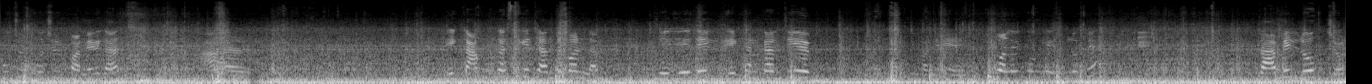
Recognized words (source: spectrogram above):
প্রচুর প্রচুর পানের গাছ। আর এই কাকুর কাছ থেকে জানতে পারলাম যে এদের এখানকার যে মানে কি বলে গ্রামের লোকজন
